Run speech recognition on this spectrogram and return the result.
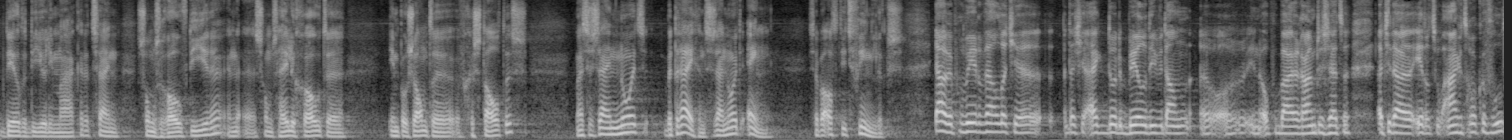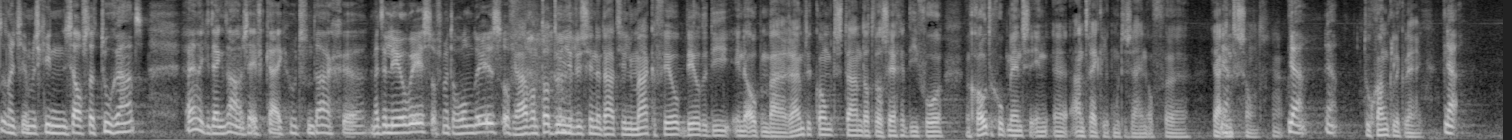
beelden die jullie maken. Dat zijn soms roofdieren en soms hele grote, imposante gestaltes. Maar ze zijn nooit bedreigend, ze zijn nooit eng. Ze hebben altijd iets vriendelijks. Ja, we proberen wel dat je, dat je eigenlijk door de beelden die we dan uh, in de openbare ruimte zetten... dat je daar eerder toe aangetrokken voelt. En dat je misschien zelfs naartoe gaat. En dat je denkt, nou, eens even kijken hoe het vandaag uh, met de leeuw is... of met de honden is. Of... Ja, want dat doen jullie dus inderdaad. Jullie maken veel beelden die in de openbare ruimte komen te staan. Dat wil zeggen, die voor een grote groep mensen in, uh, aantrekkelijk moeten zijn. Of ja, interessant. Ja. ja, ja. Toegankelijk werk. Ja.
